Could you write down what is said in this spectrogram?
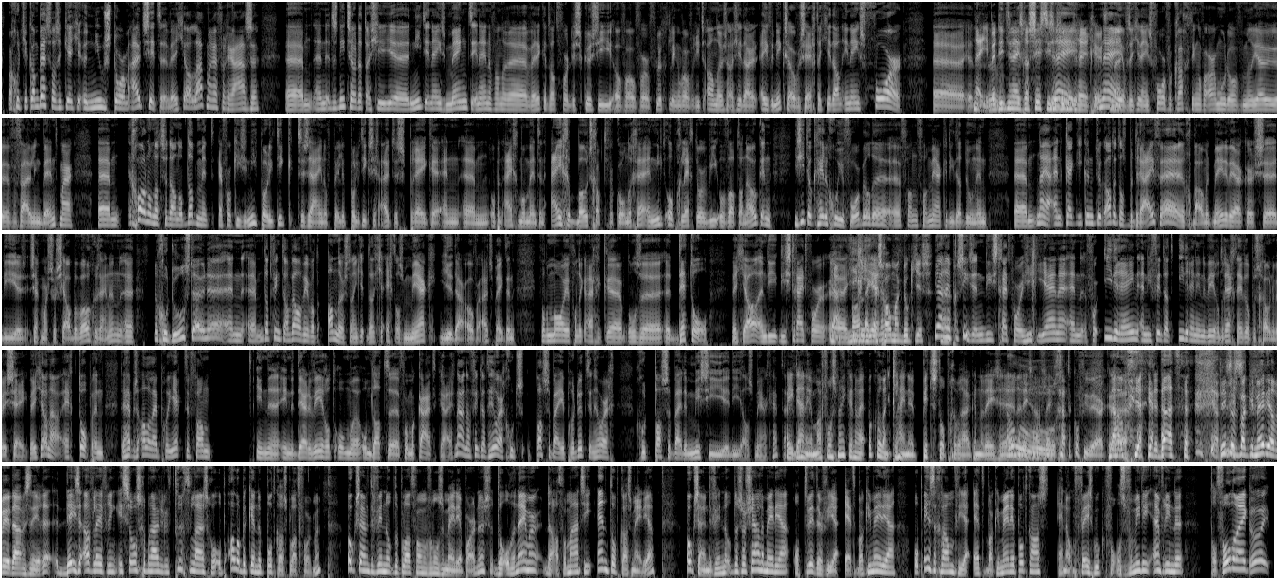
Maar goed, je kan best wel eens een keertje een nieuw storm uitzitten. Weet je al, laat maar even razen. Ehm, en het is niet zo dat als je je niet ineens mengt in een of andere, weet ik het wat voor discussie, of over vluchtelingen of over iets anders, als je daar even niks over zegt, dat je dan ineens voor uh, nee, je bent niet ineens racistisch als je niet reageert. Nee, nee, of dat je ineens voor verkrachting of armoede of milieuvervuiling bent. Maar um, gewoon omdat ze dan op dat moment ervoor kiezen niet politiek te zijn of politiek zich uit te spreken en um, op een eigen moment een eigen boodschap te verkondigen en niet opgelegd door wie of wat dan ook. En je ziet ook hele goede voorbeelden uh, van, van merken die dat doen. En um, nou ja, en kijk, je kunt natuurlijk altijd als bedrijf, hè, een gebouw met medewerkers uh, die zeg maar sociaal bewogen zijn, een, een goed doel steunen. En dat vind ik dan wel weer wat anders dan je dat dat je echt als merk je daarover uitspreekt. En ik vond het mooie, vond ik eigenlijk uh, onze uh, Dettol. Weet je al? En die, die strijdt voor uh, ja, hygiëne. schoonmaakdoekjes. Ja, ja, Nee, precies. En die strijdt voor hygiëne en voor iedereen. En die vindt dat iedereen in de wereld recht heeft op een schone wc. Weet je wel? Nou, echt top. En daar hebben ze allerlei projecten van in, uh, in de derde wereld om, uh, om dat uh, voor elkaar te krijgen. Nou, dan vind ik dat heel erg goed passen bij je product en heel erg goed passen bij de missie die je als merk hebt. Hey Daniel, maar volgens mij kunnen wij ook wel een kleine pitstop gebruiken naar deze, oh, naar deze aflevering. gaat de koffie werken? Nou, ja, inderdaad. ja, Dit was Bakkie Media alweer, dames en heren. Deze aflevering is zoals gebruikelijk terug te luisteren op alle bekende podcastplatformen. Ook zijn we te vinden op de platformen van onze mediapartners, De Ondernemer, De Adformatie en Topcast Media. Ook zijn te vinden op de sociale media, op Twitter via @bakkimedia, op Instagram via @bakkimediapodcast en ook Facebook voor onze familie en vrienden. Tot volgende week. Doei.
